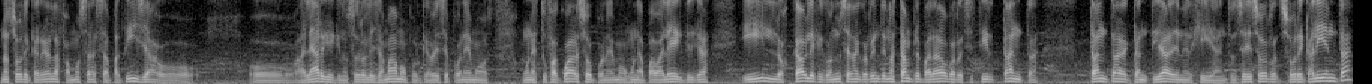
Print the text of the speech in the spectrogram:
no sobrecargar la famosa zapatilla o, o alargue que nosotros le llamamos, porque a veces ponemos una estufa cuarzo, ponemos una pava eléctrica y los cables que conducen la corriente no están preparados para resistir tanta, tanta cantidad de energía. Entonces eso re- sobrecalienta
